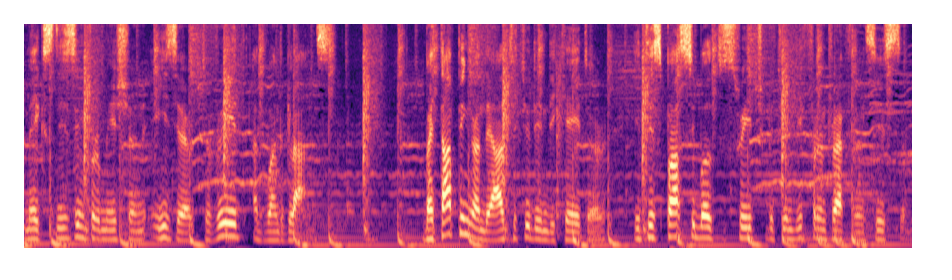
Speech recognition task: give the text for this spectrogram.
makes this information easier to read at one glance. By tapping on the altitude indicator, it is possible to switch between different reference systems,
